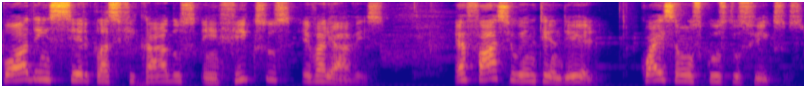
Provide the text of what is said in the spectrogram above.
podem ser classificados em fixos e variáveis. É fácil entender quais são os custos fixos.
